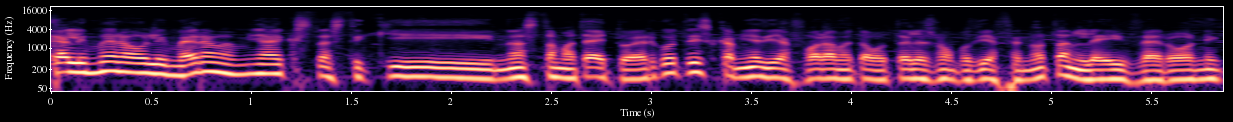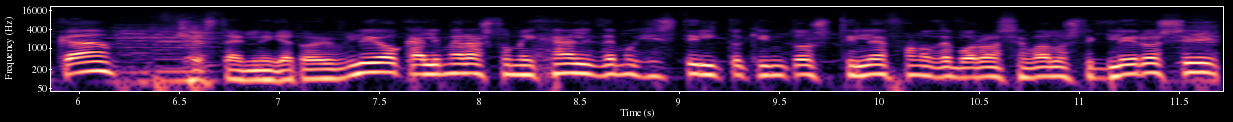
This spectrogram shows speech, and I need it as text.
Συντροφιά με όσους Καλημέρα όλη μέρα με μια εξεταστική να σταματάει το έργο της. Καμιά διαφορά με το αποτέλεσμα που διαφαινόταν, λέει η Βερόνικα και στέλνει για το βιβλίο. Καλημέρα στο Μιχάλη, δεν μου έχεις στείλει το κινητό σου τηλέφωνο, δεν μπορώ να σε βάλω στην κλήρωση.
